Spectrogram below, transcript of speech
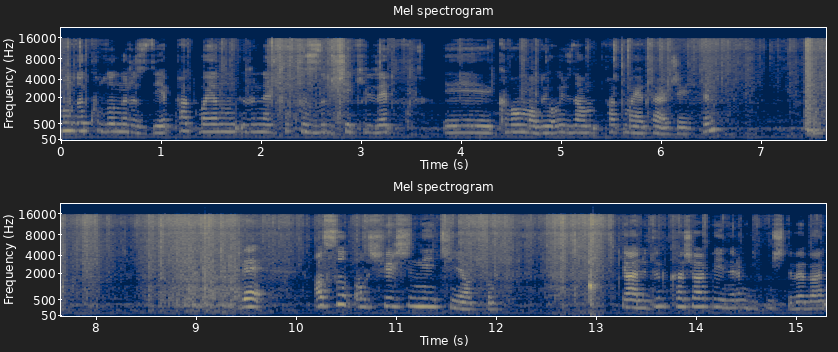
Bunu da kullanırız diye. Pakmaya'nın ürünleri çok hızlı bir şekilde eee, kıvam alıyor. O yüzden Pakmaya tercih ettim. Ve asıl alışverişi ne için yaptım? Yani dün kaşar peynirim bitmişti ve ben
